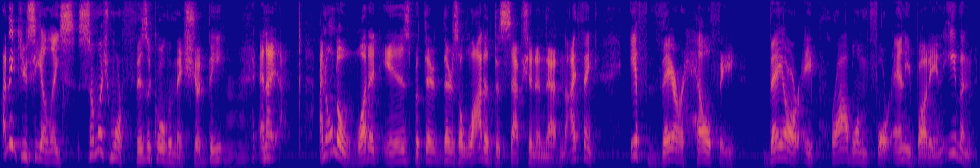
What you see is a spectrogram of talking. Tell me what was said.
I think UCLA's so much more physical than they should be, Mm-hmm. and I I don't know what it is, but there, there's a lot of deception in that, and I think if they're healthy, they are a problem for anybody, and even.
